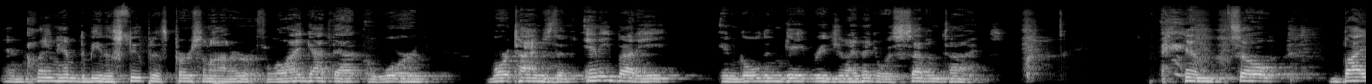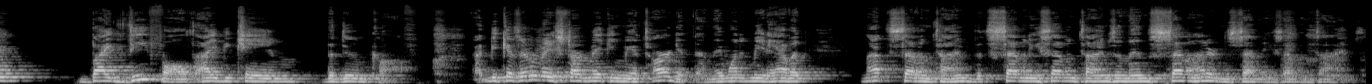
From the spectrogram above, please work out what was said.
and claim him to be the stupidest person on earth. Well, I got that award more times than anybody in Golden Gate region. I think it was seven times. And so by, by default, I became the Dummkopf because everybody started making me a target then. They wanted me to have it not seven times, but 77 times and then 777 times.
